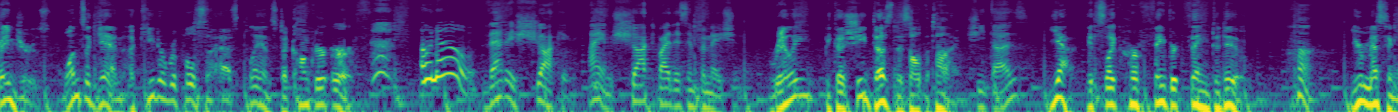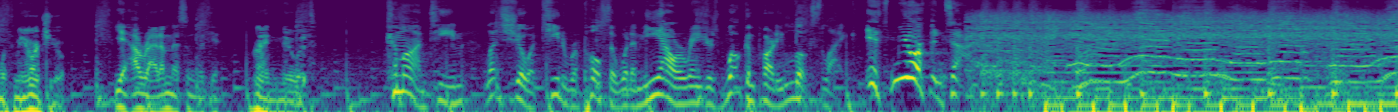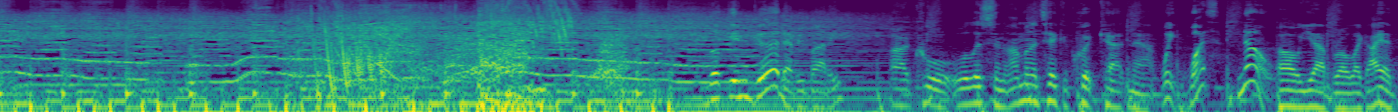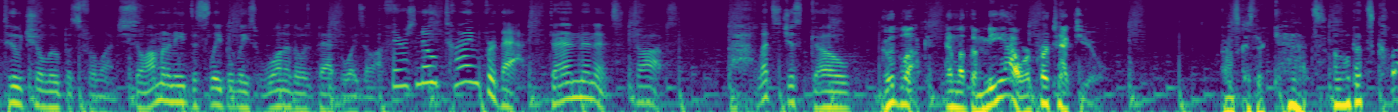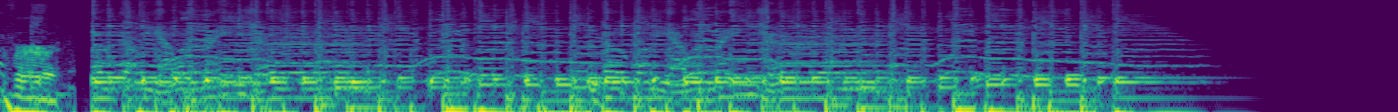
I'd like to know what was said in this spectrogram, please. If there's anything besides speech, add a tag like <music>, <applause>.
Rangers, once again, Akita Repulsa has plans to conquer Earth. <gasps> Oh no! That is shocking. I am shocked by this information. really? Because she does this all the time. She does? Yeah, it's like her favorite thing to do. Huh. You're messing with me, aren't you? Yeah, alright, I'm messing with you. I knew it. Come on, team. Let's show Akita Repulsa what a Meower Rangers welcome party looks like. It's Murphin time! Looking good, everybody. Alright, cool. Well, listen, I'm gonna take a quick cat nap. Wait, what? No. Oh, yeah, bro. Like, I had two chalupas for lunch, so I'm gonna need to sleep at least one of those bad boys off. There's no time for that. Ten minutes, tops. <sighs> Let's just go. Good luck, and let the Meower protect you. That's because they're cats. Oh, that's clever.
